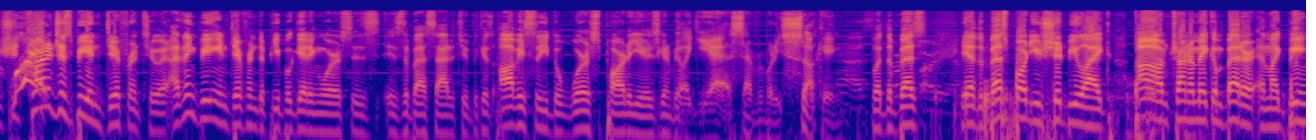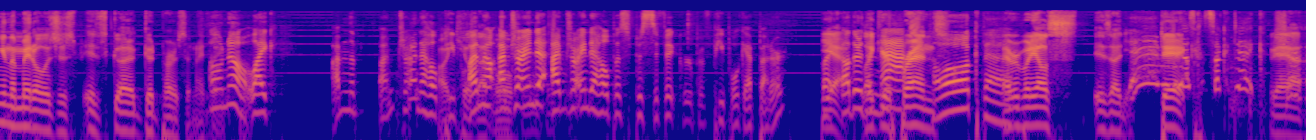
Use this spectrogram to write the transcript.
you should kind of just be indifferent to it. I think being indifferent to people getting worse is is the best attitude because obviously the worst part of you is gonna be like, yes, everybody's sucking. But the best, yeah, the best part you should be like, oh, I'm trying to make them better, and like being in the middle is just is a good person. I oh, think. Oh no, like I'm the I'm trying to help I people. killed I'm that not, I'm wolf. trying to I'm trying to help a specific group of people get better. But Yeah, other than like your that, friends. fuck them. Everybody else is a yeah, everybody dick. else can suck a dick. Yeah. Sure.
